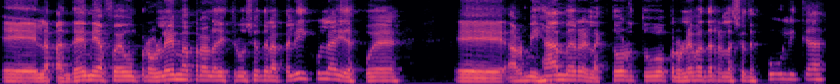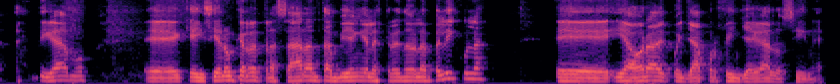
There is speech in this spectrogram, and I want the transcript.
Eh, la pandemia fue un problema para la distribución de la película y después eh, Armie Hammer, el actor, tuvo problemas de relaciones públicas, digamos, eh, que hicieron que retrasaran también el estreno de la película. Y ahora pues ya por fin llega a los cines.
